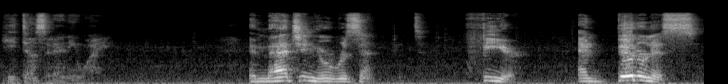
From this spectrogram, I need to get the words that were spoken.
he does it anyway. Imagine your resentment, fear, and bitterness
